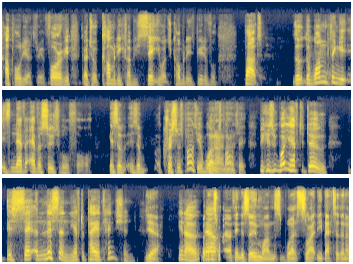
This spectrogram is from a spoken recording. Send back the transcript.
couple, you're three or four of you, go to a comedy club, you sit, you watch comedy, it's beautiful. But the the one thing it is never ever suitable for is a is a, a Christmas party, a works No, no. party. Because what you have to do is sit and listen. You have to pay attention. Yeah, You know, but now, that's why I think the Zoom ones were slightly better than a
